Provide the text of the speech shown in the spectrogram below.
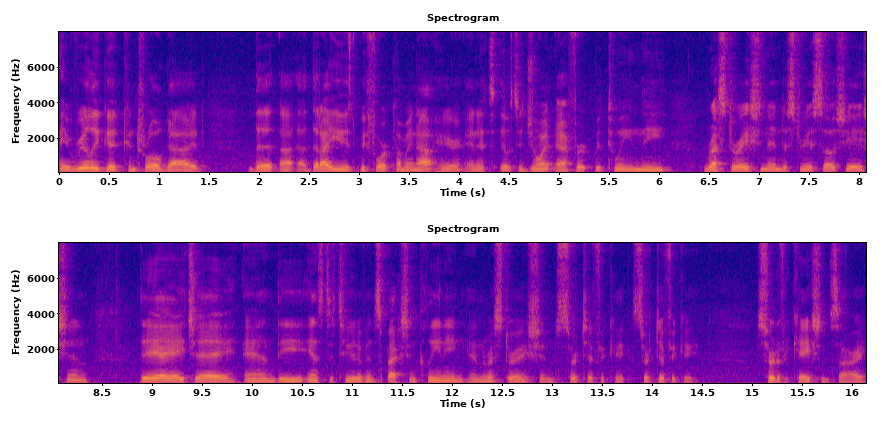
a really good control guide that uh, that I used before coming out here, and it's it was a joint effort between the Restoration Industry Association, the AIHA, and the Institute of Inspection, Cleaning, and Restoration Certificate Certificate Certification. Sorry,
